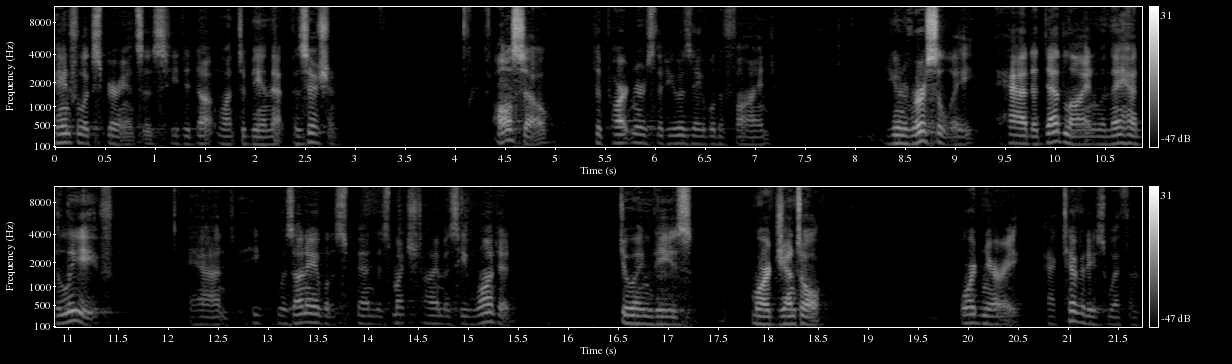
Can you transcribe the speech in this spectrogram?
painful experiences, he did not want to be in that position. Also, the partners that he was able to find universally had a deadline when they had to leave. And he was unable to spend as much time as he wanted doing these more gentle, ordinary activities with them.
